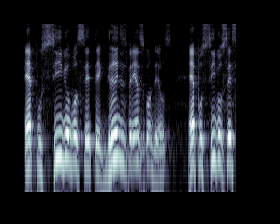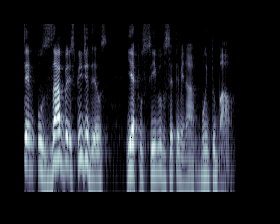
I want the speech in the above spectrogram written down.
É possível você ter grandes experiências com Deus. É possível você ser usado pelo Espírito de Deus. E é possível você terminar muito mal.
